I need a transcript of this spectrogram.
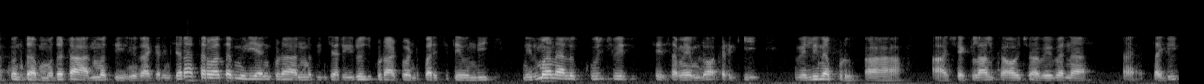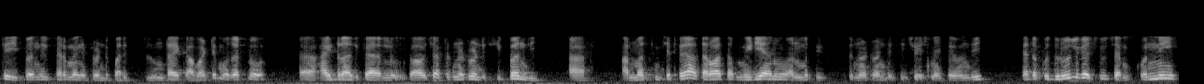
కొంత మొదట అనుమతి నిరాకరించారు. ఆ తర్వాత మీడియాను కూడా అనుమతించారు. ఈ రోజు కూడా అటువంటి పరిస్థితి ఉంది. నిర్మాణాలు కూల్చివేసే సమయంలో అక్కడికి వెళ్ళినప్పుడు ఆ ఆ శకలాలు కావచ్చు అవి తగిలితే ఇబ్బందికరమైనటువంటి పరిస్థితులు ఉంటాయి కాబట్టి మొదట్లో హైడ్రా అధికారులు కావచ్చు అక్కడ ఉన్నటువంటి సిబ్బంది ఆ, అనుమతించట్లేదు. ఆ తర్వాత మీడియాను అనుమతిస్తున్నటువంటి సిచ్యువేషన్ అయితే ఉంది. గత కొద్ది రోజులుగా చూసాం కొన్ని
